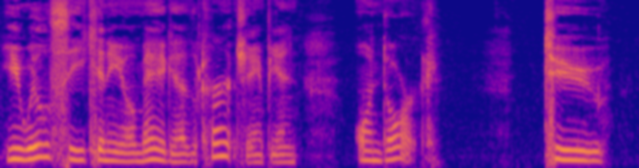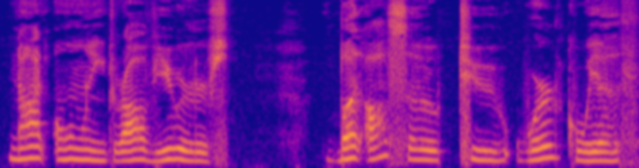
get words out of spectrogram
You will see Kenny Omega, the current champion, on Dark. To not only draw viewers but also to work with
